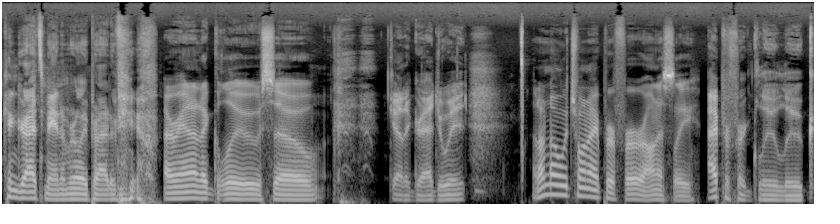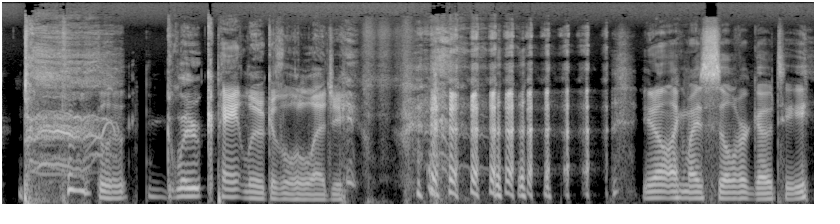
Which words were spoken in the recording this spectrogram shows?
Congrats, man! I'm really proud of you. I ran out of glue, so Got to graduate. I don't know which one I prefer, honestly. I prefer glue, Luke. Glue. Gluke. Paint Luke is a little edgy. You don't like my silver goatee?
